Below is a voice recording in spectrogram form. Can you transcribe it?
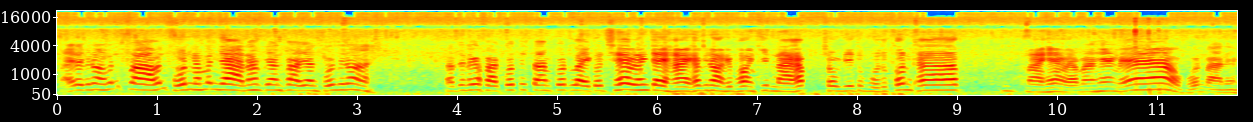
ไปเลยพี่น้องมันฝ่ามันฝนนะมันยานนะครับยานฝ่ายานฝนพี่น้อง ครับจากนั้นก็ฝากกดติดตามกดไลค์กดแชร์เป็นกำลังใจใหายครับพี่น้องที่พรคลิปหนาครับโชคดีทุกผู้ทุกคนครับ มาแห้งแล้วมาแห้งแล้วฝนมาเนี่ย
